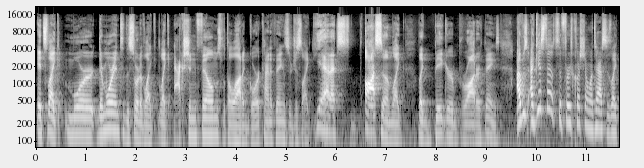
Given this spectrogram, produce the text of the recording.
it's like more they're more into the sort of like like action films with a lot of gore kind of things. They're just like yeah, that's awesome, like like bigger, broader things. I was I guess that's the first question I want to ask is like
